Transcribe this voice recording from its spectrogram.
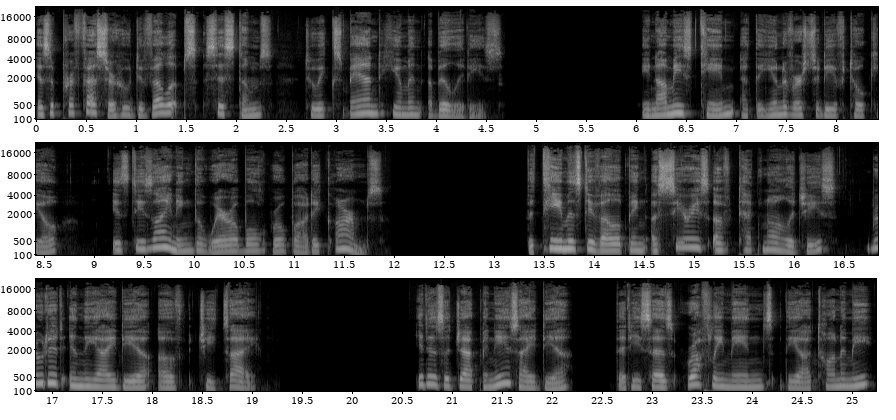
is a professor who develops systems to expand human abilities. Inami's team at the University of Tokyo is designing the wearable robotic arms. The team is developing a series of technologies rooted in the idea of Jizai. It is a Japanese idea that he says roughly means the autonomy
